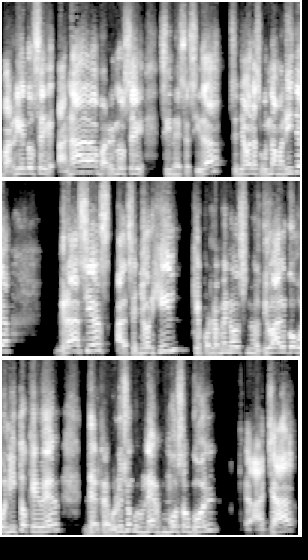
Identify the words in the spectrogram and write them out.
Barriéndose a nada, barriéndose sin necesidad, se lleva la segunda amarilla. Gracias al señor Gil, que por lo menos nos dio algo bonito que ver del Revolution con un hermoso gol allá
